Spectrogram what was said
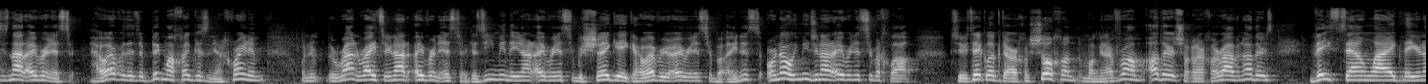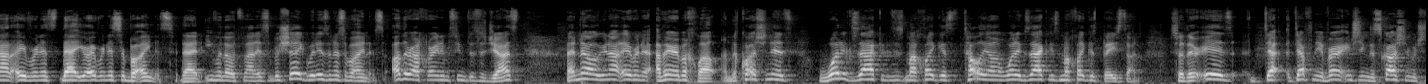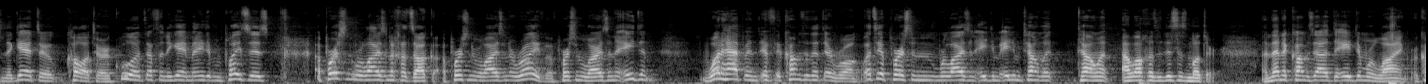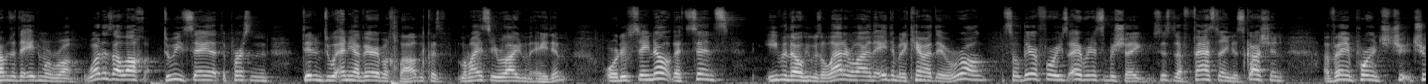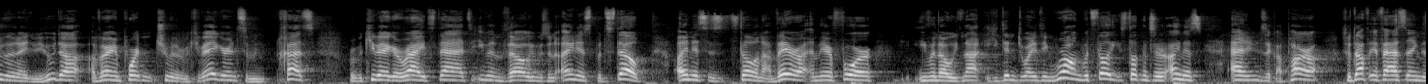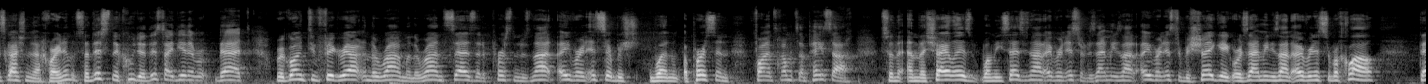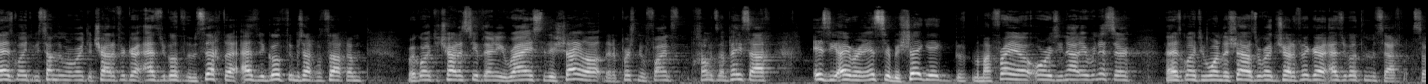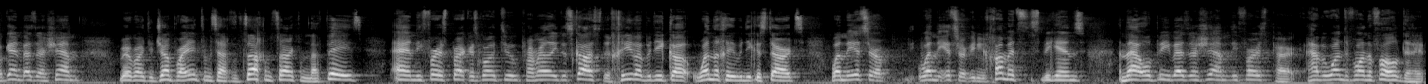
he's not over an Isser. However, there's a big machlekes in Yachreinim when the Ran writes you're not over an Isser. Does he mean that you're not over an Isser b'shegeg? However, you're over an Isser b'ainis, or no? He means you're not over an Isser b'chlal. So if you take a look at the Aruch Shulchan, Magen Avram, others, Shulchan Aruch Rav, and others, they sound like that you're not over an that you're over an Isser b'ainis. That even though it's not Isser b'sheg, but it is an Isser b'ainis. Other Achrayim seem to suggest that no, you're not Aver Bechlal. And the question is, what exactly is this machlekes you on? What exactly is machlekes based on? So there is de- definitely a very interesting discussion, which is negate to kala to kula, definitely negate in many different places. A person relies on a chazaka, a person relies on a raiv, a person relies on an edim. What happens if it comes to that they're wrong? Let's say a person relies on Edim, Edim tell him, tell him Allah that this is mutter. And then it comes out the Edim were lying, or comes out the Edim were wrong. What is Allah? Do we say that the person didn't do any Aver B'chlal because Lamaisi relied on the Edim? Or to say no, that since even though he was allowed to rely on the Edim, but it came out they were wrong, so therefore he's Ever Nitzah B'Sheik. This is a fascinating discussion, a very important truth of the Edim Yehuda, a very important truth of the Rebbe and some Ches, where writes that even though he was an Einis, but still, Einis is still an Avera, and therefore even though he's not, he didn't do anything wrong, but still he's still considered einus and he needs a kapara. So definitely a fascinating discussion in Achrayim. So this nakuda, this idea that, that we're going to figure out in the Ran, when the Ran says that a person is not over an isser, when a person finds chametz on Pesach, so the, and the shaila is when he says he's not over an isser, does that mean he's not over an isser b'shegig, or does that mean he's not over an isser b'chlal? That is going to be something we're going to try to figure out as we go through the Masechta, as we go through Masechta Tzachim. We're going to try to see if there are any rise to the shaila that a person who finds chametz on Pesach is he over an Isser b'shegig l'mafreya, or is he not over an Isser? That is going to be one of the shadows we're going to try to figure out as we go through Masech. So again, Bezer Hashem, we are going to jump right into Masech Tzachim, starting from phase, and the first parak is going to primarily discuss the Chiva B'dika, when the Chiva B'dika starts, when the Isser of, when the Isser of eating Chametz begins, and that will be Bezer Hashem, the first parak. Have a wonderful, wonderful day.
